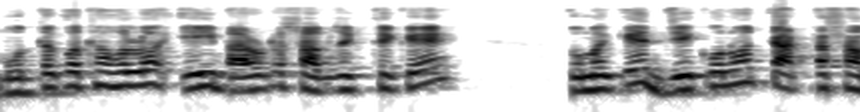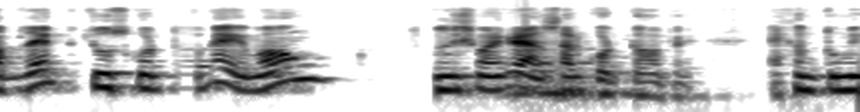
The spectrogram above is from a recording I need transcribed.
মোদ্দা কথা হলো, এই বারোটা সাবজেক্ট থেকে তোমাকে যে কোনো চারটা সাবজেক্ট চুজ করতে হবে এবং চল্লিশ মার্কের অ্যান্সার করতে হবে। এখন তুমি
